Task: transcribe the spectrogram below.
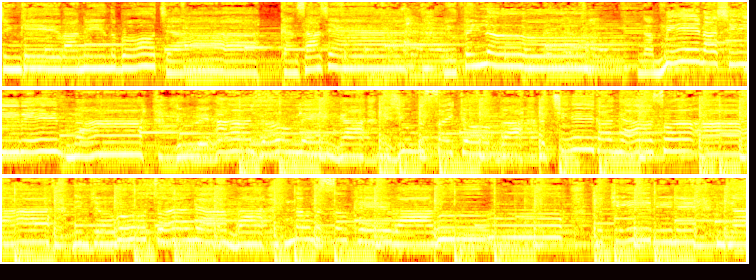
ချင်ခဲ့ပါနဲ့သဘောချခံစားချက်မြို့သိမ့်လို့ငါမင်းနာရှိပြီမှာလူတွေအားလုံးလည်းငါယူမဆိုင်တော့ပါအခြေကငါစွမ်းအားနင်ပြောဖို့တွန်းငါမှာနောက်မဆုတ်ခဲ့ပါဘူးမဖြစ်ပြီနဲ့ငါ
